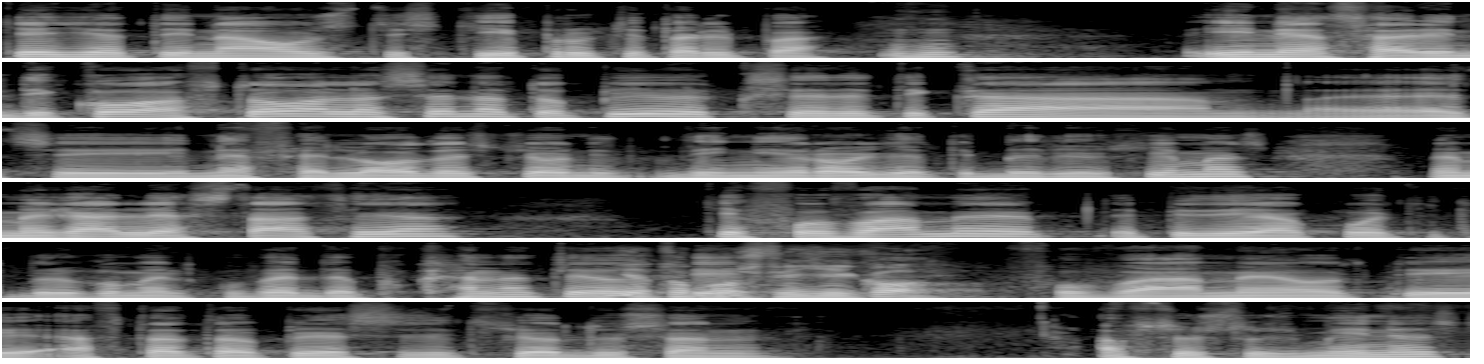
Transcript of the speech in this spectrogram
και για την ΑΟΣ της Κύπρου κτλ. Είναι ενθαρρυντικό αυτό, αλλά σε ένα τοπίο εξαιρετικά ε, έτσι, νεφελώδες και οδυνηρό για την περιοχή μας, με μεγάλη αστάθεια και φοβάμαι, επειδή άκουγα και την προηγούμενη κουβέντα που κάνατε, Για ότι το προσφυγικό. φοβάμαι ότι αυτά τα οποία συζητιόντουσαν αυτούς τους μήνες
